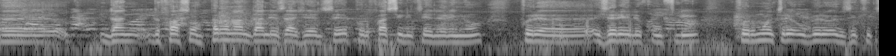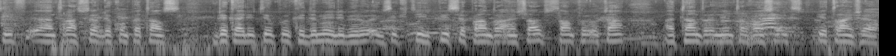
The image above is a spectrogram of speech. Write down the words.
euh, de façon permanente dans les AGLC pour faciliter les réunions, pour euh, gérer le conflit, pour montrer au bureau exécutif un transfert de compétences de qualité pour que demain le bureau exécutif puisse se prendre en charge sans pour autant attendre l'intervention ex- étrangère.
